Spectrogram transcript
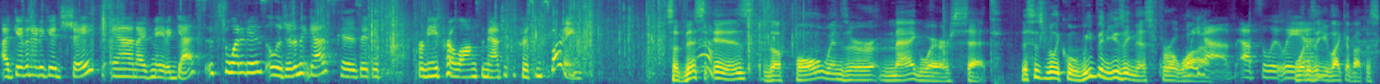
I've given it a good shake and I've made a guess as to what it is, a legitimate guess, because it just, for me, prolongs the magic of Christmas morning. So this yeah. is the full Windsor Magware set. This is really cool. We've been using this for a while. We have, absolutely. What and is it you like about this?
